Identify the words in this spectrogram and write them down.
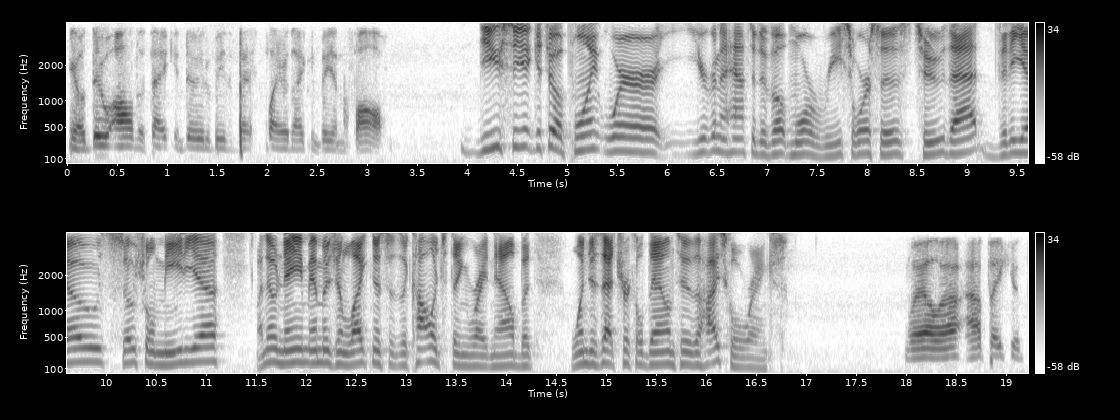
you know do all that they can do to be the best player they can be in the fall. Do you see it get to a point where you're going to have to devote more resources to that? Videos, social media? I know name, image, and likeness is a college thing right now, but when does that trickle down to the high school ranks? Well, I, I think it's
